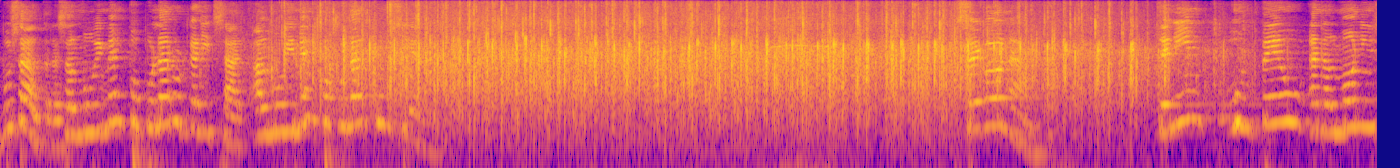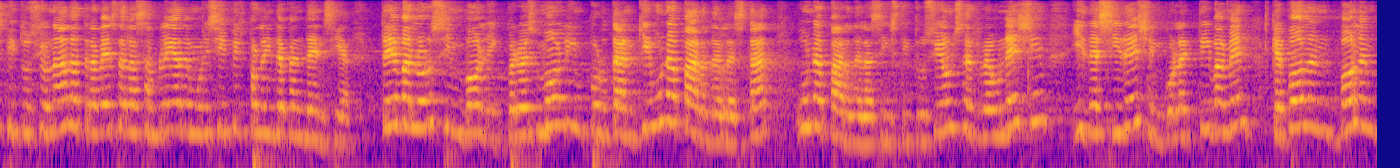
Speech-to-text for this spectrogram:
vosaltres, el moviment popular organitzat, el moviment popular conscient. Segona, tenim un en el món institucional a través de l'Assemblea de Municipis per la Independència. Té valor simbòlic, però és molt important que una part de l'Estat, una part de les institucions es reuneixin i decideixin col·lectivament que volen, volen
